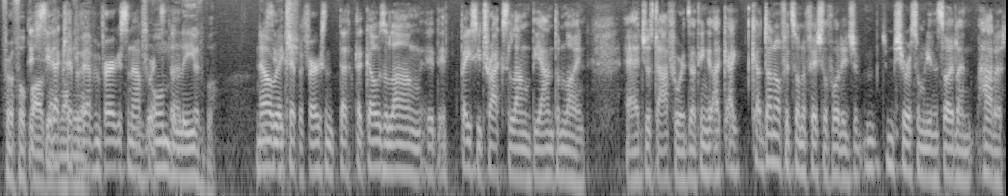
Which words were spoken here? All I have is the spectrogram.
for a Did football you see game. that clip anyway. of Evan Ferguson It was afterwards? The- the- unbelievable. No, Rich. clip of Ferguson that, that goes along. It, it basically tracks along the anthem line uh, just afterwards. I think I, I, don't know if it's unofficial footage. I'm, sure somebody in the sideline had it,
